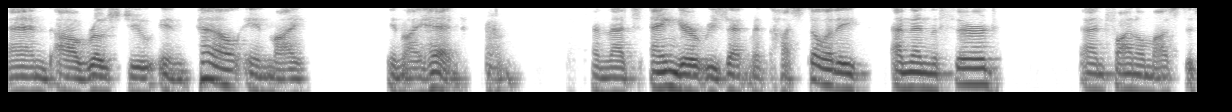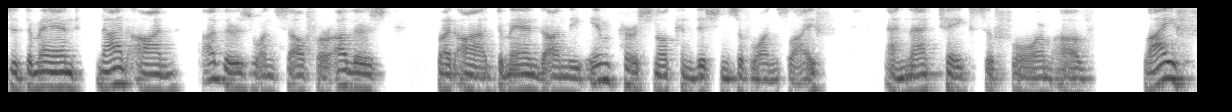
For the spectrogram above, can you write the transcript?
and I'll roast you in hell in my in my head. And that's anger, resentment, hostility. And then the third and final must is a demand not on others, oneself or others, but a demand on the impersonal conditions of one's life and that takes a form of life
